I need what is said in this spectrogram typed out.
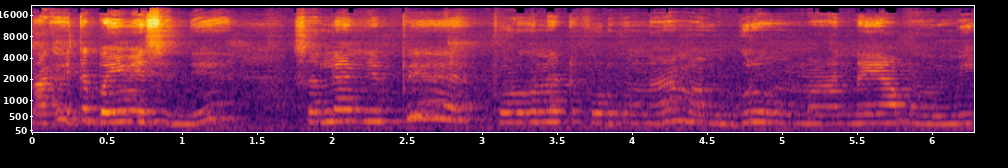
నాకైతే భయం వేసింది. సర్లే అని చెప్పి పడుకున్నట్టు పడుకున్నా. మా ముగ్గురు మా అన్నయ్య మా మమ్మీ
